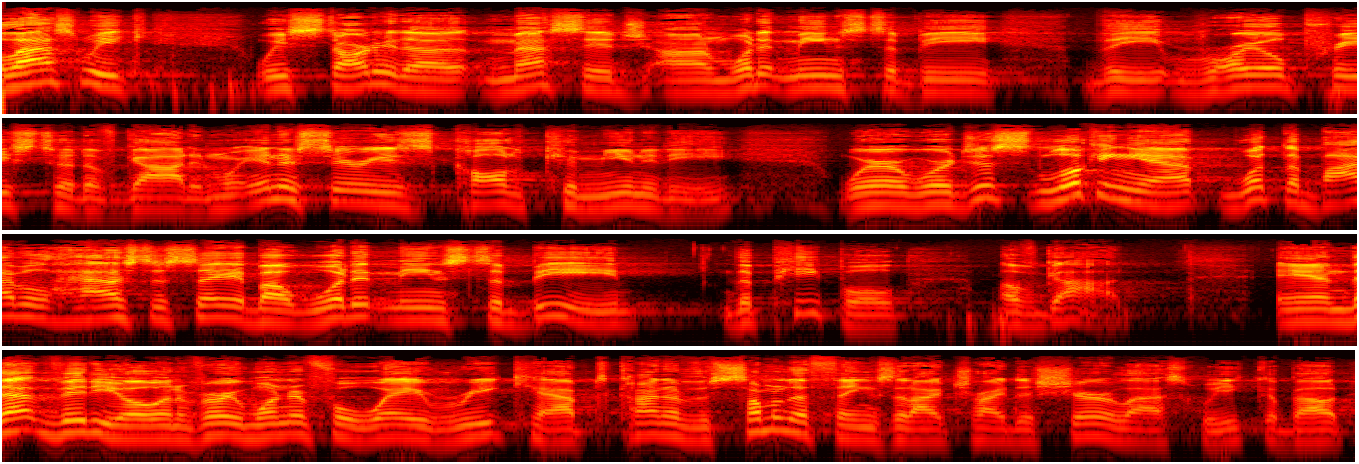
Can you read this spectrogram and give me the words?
last week we started a message on what it means to be the royal priesthood of God. And we're in a series called Community, where we're just looking at what the Bible has to say about what it means to be the people of God. And that video, in a very wonderful way, recapped kind of some of the things that I tried to share last week about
